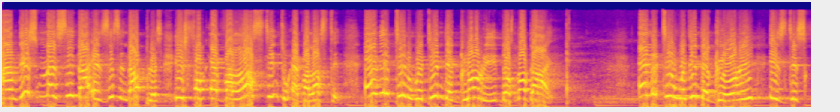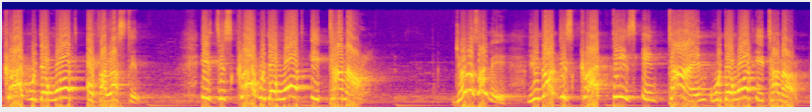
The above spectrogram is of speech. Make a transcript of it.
And this mercy that exists in that place is from everlasting to everlasting. Anything within the glory does not die. Anything within the glory is described with the word everlasting, it's described with the word eternal. Do you understand me? You don't describe things in time with the word eternal.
